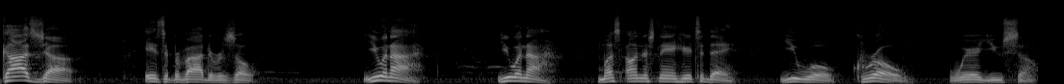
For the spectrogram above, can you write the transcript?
God's job is to provide the result. You and I, you and I must understand here today, you will grow where you sow.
